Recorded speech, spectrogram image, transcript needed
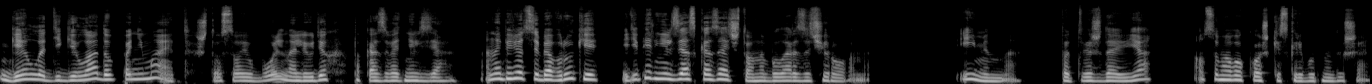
Гелла Дигеладо понимает, что свою боль на людях показывать нельзя. Она берет себя в руки, и теперь нельзя сказать, что она была разочарована. «Именно», — подтверждаю я, а у самого кошки скребут на душе.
